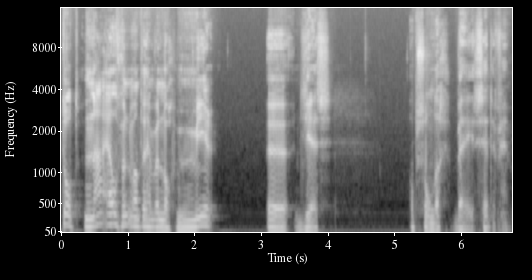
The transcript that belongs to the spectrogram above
tot na elfen, want dan hebben we nog meer eh, jazz op zondag bij ZFM.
